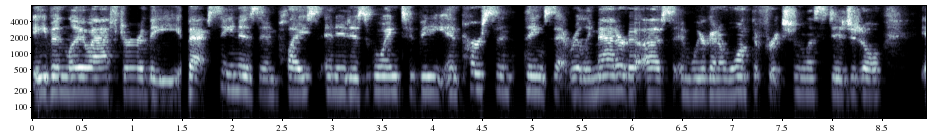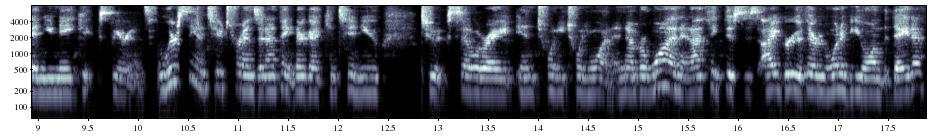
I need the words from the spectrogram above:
Even Lou, after the vaccine is in place, and it is going to be in person things that really matter to us, and we're going to want the frictionless digital and unique experience. We're seeing two trends, and I think they're going to continue to accelerate in 2021. And number one, and I think this is, I agree with every one of you on the data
